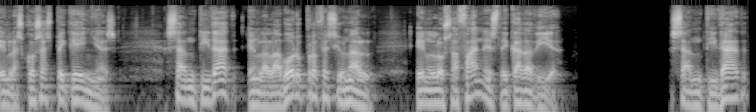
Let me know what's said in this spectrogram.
en las cosas pequeñas, santidad en la labor profesional, en los afanes de cada día. Santidad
